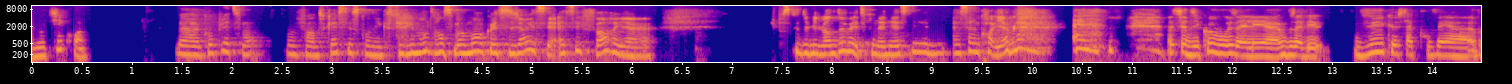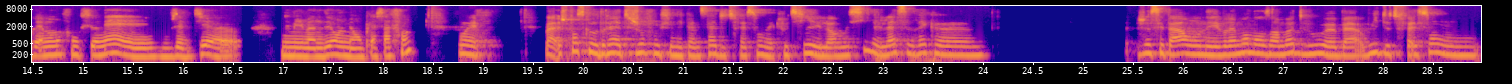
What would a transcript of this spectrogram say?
l'outil. Quoi. Bah, complètement. Enfin, en tout cas, c'est ce qu'on expérimente en ce moment au quotidien et c'est assez fort. Et, je pense que 2022 va être une année assez, assez incroyable. Parce que du coup, vous, allez, vous avez vu que ça pouvait euh, vraiment fonctionner et vous vous êtes dit 2022, euh, on le met en place à fond Oui. bah, je pense qu'Audrey a toujours fonctionné comme ça, de toute façon, avec l'outil et Laure aussi. Mais là, c'est vrai que, je sais pas, on est vraiment dans un mode où, euh, bah oui, de toute façon,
